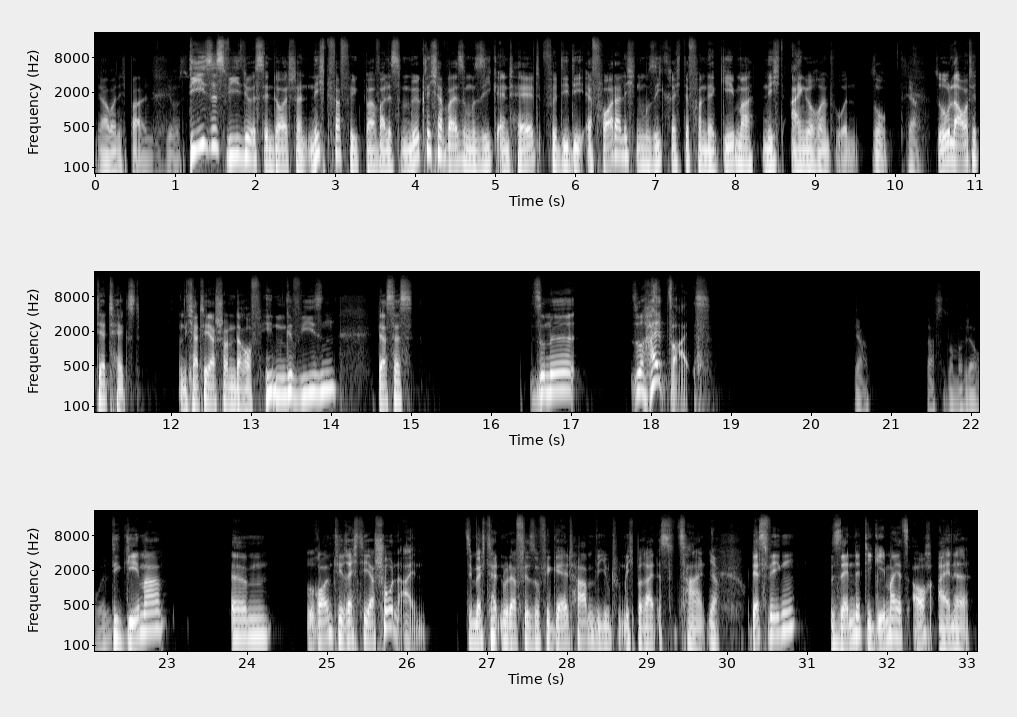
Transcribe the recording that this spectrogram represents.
Ja, aber nicht bei allen Videos. Dieses Video ist in Deutschland nicht verfügbar, weil es möglicherweise Musik enthält, für die die erforderlichen Musikrechte von der GEMA nicht eingeräumt wurden. So. Ja. So lautet der Text. Und ich hatte ja schon darauf hingewiesen, dass das so eine, so halb wahr ist. Darfst du es nochmal wiederholen? Die GEMA ähm, räumt die Rechte ja schon ein. Sie möchte halt nur dafür so viel Geld haben, wie YouTube nicht bereit ist zu zahlen. Ja. Und deswegen sendet die GEMA jetzt auch eine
